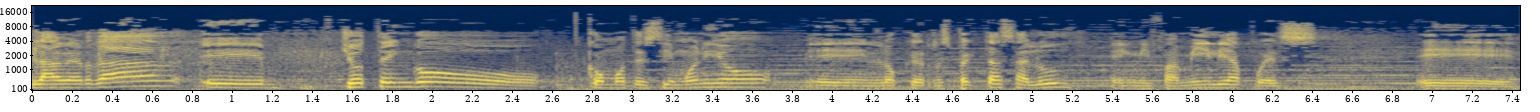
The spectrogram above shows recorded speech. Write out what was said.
la verdad, yo tengo como testimonio en lo que respecta a salud en mi familia, pues eh,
